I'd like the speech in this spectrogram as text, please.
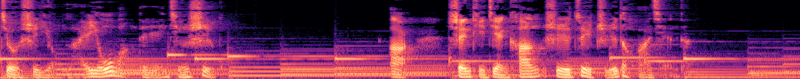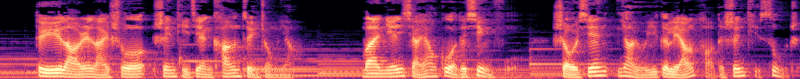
就是有来有往的人情世故。二，身体健康是最值得花钱的。对于老人来说，身体健康最重要。晚年想要过得幸福，首先要有一个良好的身体素质。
